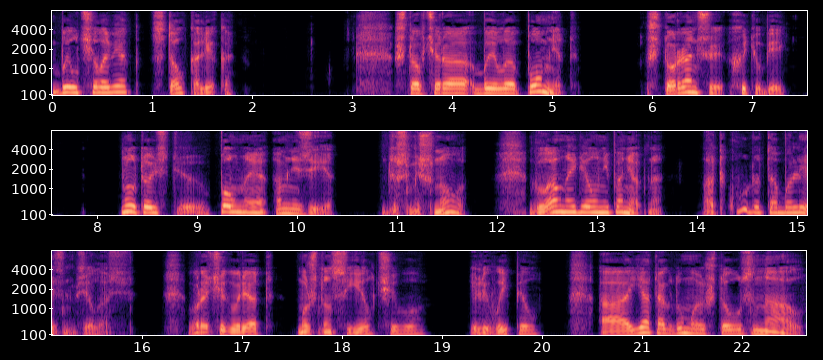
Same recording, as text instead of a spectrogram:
Был человек, стал калека. Что вчера было, помнит, что раньше хоть убей. Ну, то есть э, полная амнезия. Да смешного. Главное дело непонятно. Откуда та болезнь взялась? Врачи говорят, может, он съел чего или выпил. А я так думаю, что узнал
